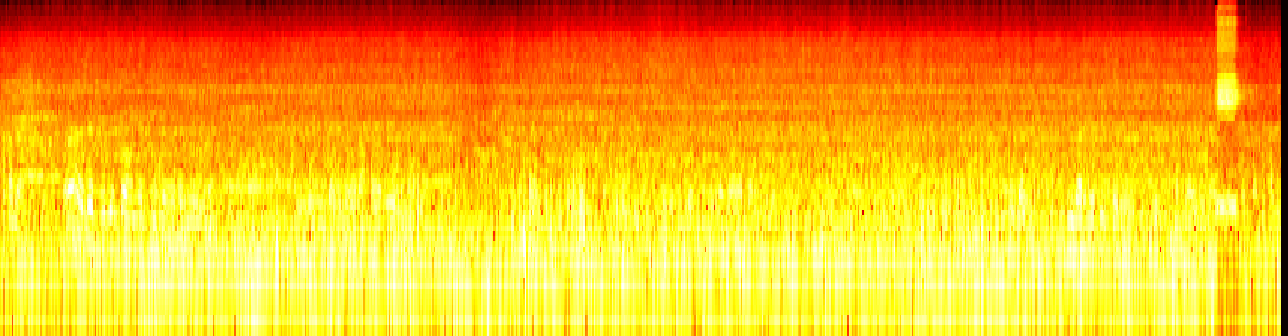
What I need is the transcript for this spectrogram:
থাকা যায় শেষ পর্যন্ত অনেক কিছু এটা নিয়ে গেলাম। এটা হলো করি Thank you.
